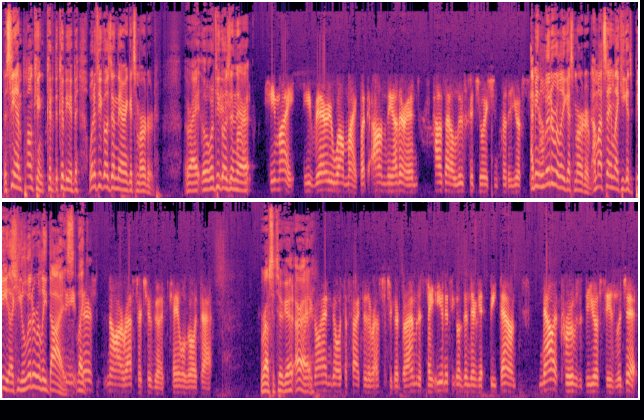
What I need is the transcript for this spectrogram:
the CM Punk can, could could be a bit. What if he goes in there and gets murdered? Right? What if he goes in there? He might. He very well might. But on the other end, how's that a loose situation for the UFC? I mean, now? literally gets murdered. I'm not saying like he gets beat. Like he literally dies. See, Like there's no, our refs are too good. Okay, we'll go with that. Refs are too good. All right. Go ahead and go with the fact that the refs are too good. But I'm going to say, even if he goes in there and gets beat down, now it proves that the UFC is legit.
